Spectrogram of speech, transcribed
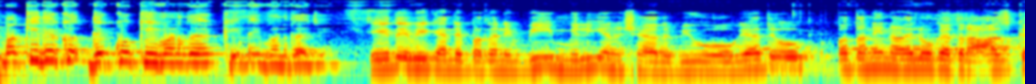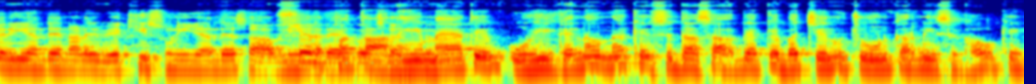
ਬਾਕੀ ਦੇਖੋ ਦੇਖੋ ਕੀ ਬਣਦਾ ਕੀ ਨਹੀਂ ਬਣਦਾ ਜੀ। ਇਹਦੇ ਵੀ ਕਹਿੰਦੇ ਪਤਾ ਨਹੀਂ 20 ਮਿਲੀਅਨ ਸ਼ਾਇਦ ਵਿਊ ਹੋ ਗਿਆ ਤੇ ਉਹ ਪਤਾ ਨਹੀਂ ਨਾਲੇ ਲੋਕ ਇਤਰਾਜ਼ ਕਰੀ ਜਾਂਦੇ ਨਾਲੇ ਵੇਖੀ ਸੁਣੀ ਜਾਂਦੇ ਹਿਸਾਬ ਨਹੀਂ ਆ ਰਿਹਾ ਪਤਾ ਨਹੀਂ ਮੈਂ ਤੇ ਉਹੀ ਕਹਿਣਾ ਹੁੰਦਾ ਕਿ ਸਿੱਧਾ ਹਿਸਾਬ ਹੈ ਕਿ ਬੱਚੇ ਨੂੰ ਚੋਣ ਕਰਨੀ ਸਿਖਾਓ ਕਿ।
